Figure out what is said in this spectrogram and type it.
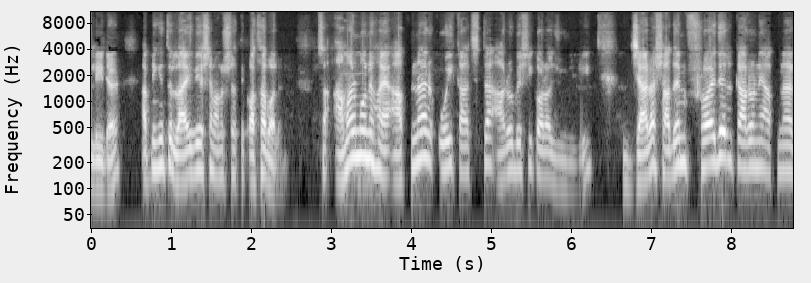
লিডার আপনি কিন্তু লাইভে এসে মানুষের সাথে কথা বলেন। তো আমার মনে হয় আপনার ওই কাজটা আরও বেশি করা জরুরি। যারা স্বাধীন ফ্রয়েদের কারণে আপনার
